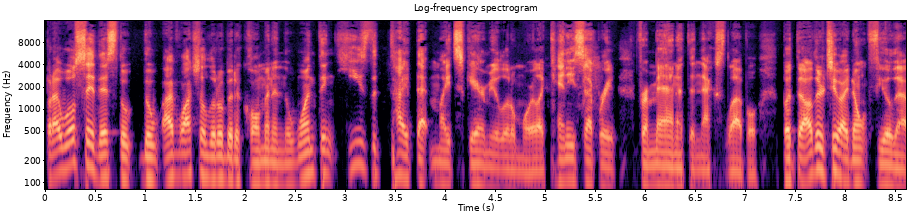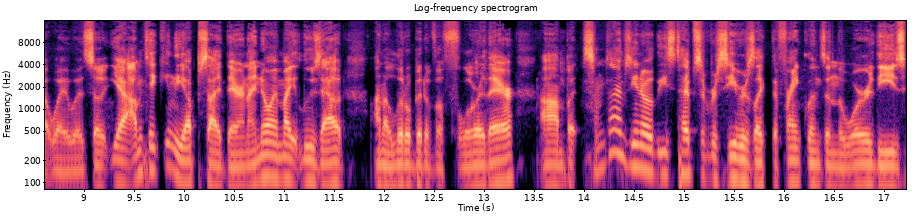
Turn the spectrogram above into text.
but I will say this: the, the I've watched a little bit of Coleman, and the one thing he's the type that might scare me a little more. Like, can he separate from man at the next level? But the other two, I don't feel that way with. So yeah, I'm taking the upside there, and I know I might lose out on a little bit of a floor there. Um, but sometimes you know these types of receivers like the Franklins and the Worthies,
